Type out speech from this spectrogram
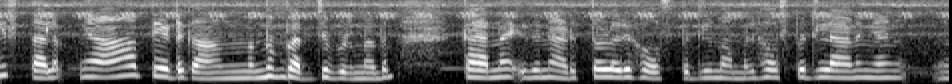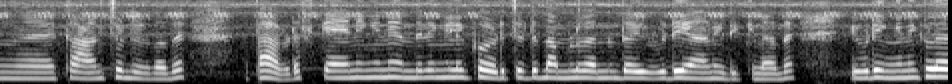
ഈ സ്ഥലം ഞാൻ ആദ്യമായിട്ട് കാണുന്നതും പരിചയപ്പെടുന്നതും. കാരണം ഇതിനടുത്തുള്ളൊരു ഹോസ്പിറ്റൽ മമ്മൽ ഹോസ്പിറ്റലാണ് ഞാൻ കാണിച്ചുകൊണ്ടിരുന്നത്. അപ്പോൾ അവിടെ സ്കാനിങ്ങിന് എന്തെങ്കിലും കൊടുത്തിട്ട് നമ്മൾ വന്നത് ഇവിടെയാണ് ഇരിക്കുന്നത്. ഇവിടെ ഇങ്ങനെയൊക്കെയുള്ള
